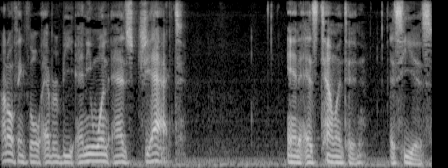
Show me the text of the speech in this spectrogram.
I don't think there'll ever be anyone as jacked and as talented as he is.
